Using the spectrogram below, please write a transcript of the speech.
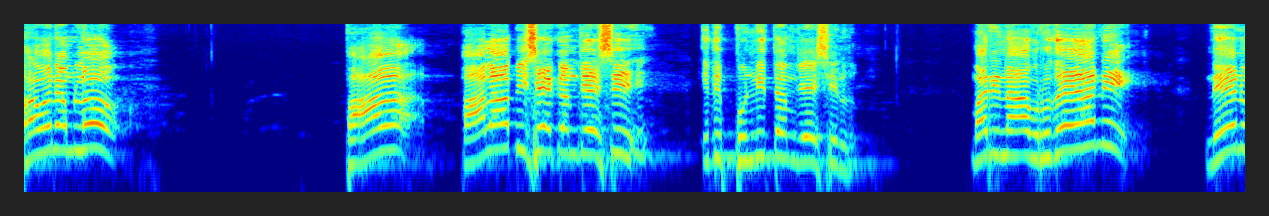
భవనంలో పాల పాలాభిషేకం చేసి ఇది పుణ్యతం చేసిండు మరి నా హృదయాన్ని నేను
